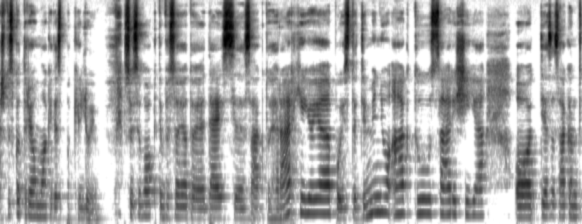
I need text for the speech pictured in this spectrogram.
aš visko turėjau mokytis pakeliui. Susivokti visoje toje teisės aktų hierarchijoje, po įstatyminių aktų sąryšyje, o tiesą sakant,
